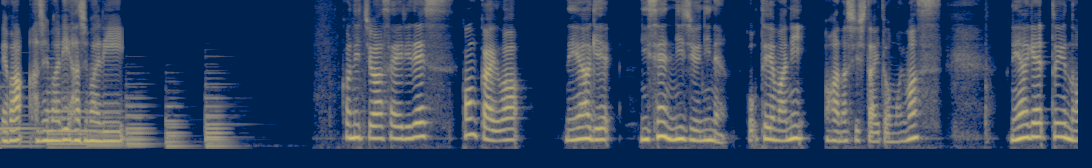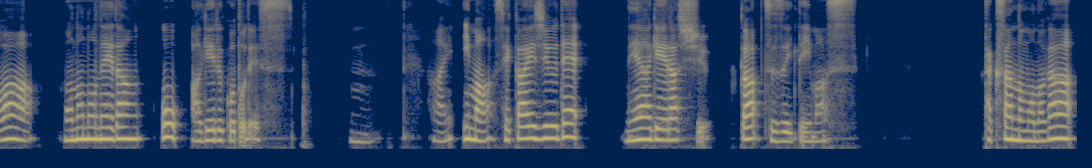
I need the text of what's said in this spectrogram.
では始まり始まり。こんにちはさゆりです。今回は値上げ2022年をテーマにお話ししたいと思います値上げというのは物の値段を上げることです。うん。はい。今、世界中で値上げラッシュが続いています。たくさんのものが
